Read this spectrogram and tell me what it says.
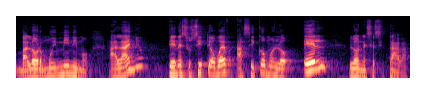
valor muy mínimo al año, tiene su sitio web así como lo, él lo necesitaba.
